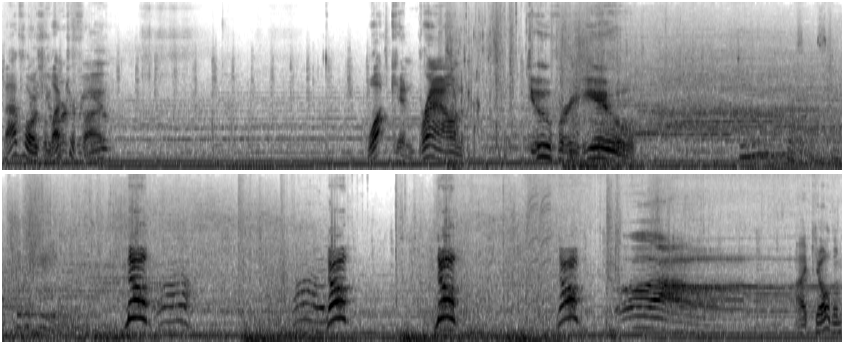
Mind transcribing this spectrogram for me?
That floor's electrified. You. What can Brown do for you? Nope! Nope! Nope! Nope! Ah! I killed him.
